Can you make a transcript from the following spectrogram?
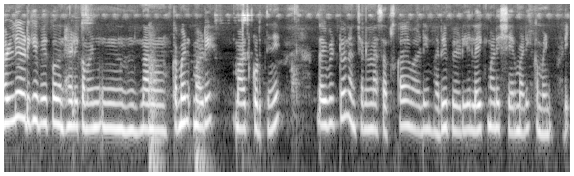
ಹಳ್ಳಿ ಅಡುಗೆ ಬೇಕು ಅದನ್ನು ಹೇಳಿ ಕಮೆಂಟ್ ನಾನು ಕಮೆಂಟ್ ಮಾಡಿ, ಮಾಡಿಕೊಡ್ತೀನಿ. ದಯವಿಟ್ಟು ನನ್ನ ಚಾನಲ್ನ ಸಬ್ಸ್ಕ್ರೈಬ್ ಮಾಡಿ, ಮರಿಬೇಡಿ ಲೈಕ್ ಮಾಡಿ ಶೇರ್ ಮಾಡಿ ಕಮೆಂಟ್ ಮಾಡಿ.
